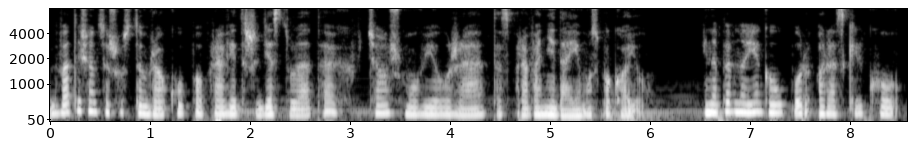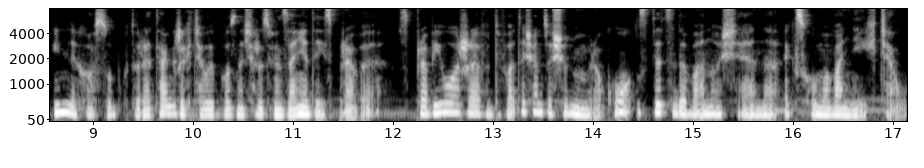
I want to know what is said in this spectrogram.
W 2006 roku, po prawie 30 latach, wciąż mówił, że ta sprawa nie daje mu spokoju. I na pewno jego upór oraz kilku innych osób, które także chciały poznać rozwiązanie tej sprawy, sprawiło, że w 2007 roku zdecydowano się na ekshumowanie ich ciał.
